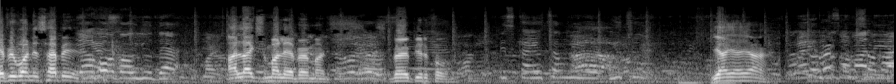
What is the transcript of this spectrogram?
Everyone is happy. Yeah, what about you that? I like Somalia very much. It's very beautiful. This can you tell me your YouTube? Yeah, yeah, yeah. Welcome to Somalia.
